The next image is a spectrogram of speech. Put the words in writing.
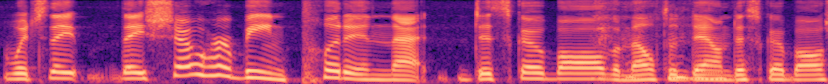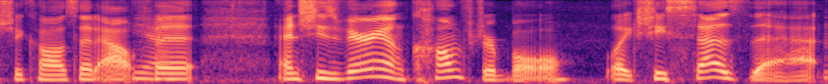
which they they show her being put in that disco ball the melted down disco ball she calls it outfit. And she's very uncomfortable. Like she says that.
